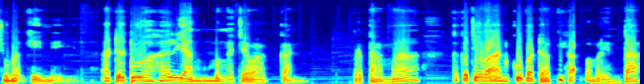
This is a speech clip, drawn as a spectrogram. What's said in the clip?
Cuma gini, ada dua hal yang mengecewakan. Pertama, kekecewaanku pada pihak pemerintah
